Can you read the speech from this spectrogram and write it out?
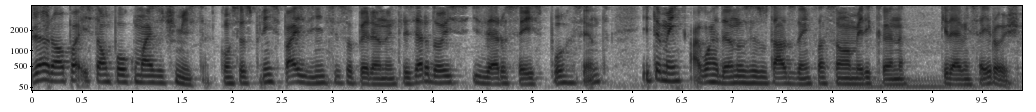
Já a Europa está um pouco mais otimista, com seus principais índices operando entre 0,2% e 0,6%, e também aguardando os resultados da inflação americana que devem sair hoje.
